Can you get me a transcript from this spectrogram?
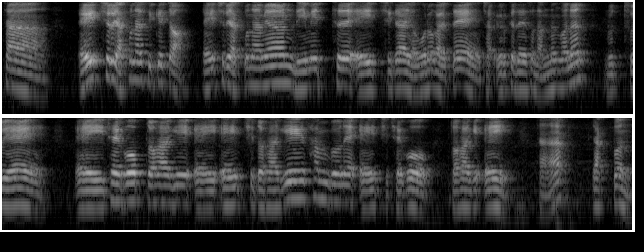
자 H로 약분할 수 있겠죠? H를 약분하면 리미트 H가 0으로 갈 때 자 이렇게 돼서 남는 거는 루트에 A 제곱 더하기 AH 더하기 3분의 H 제곱 더하기 A 자 약분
